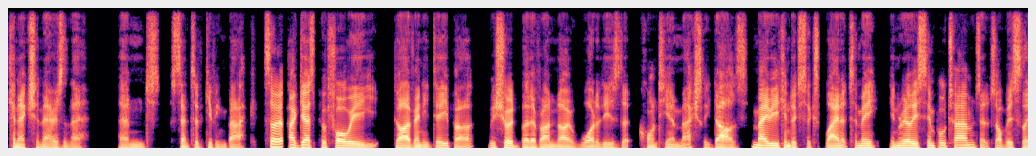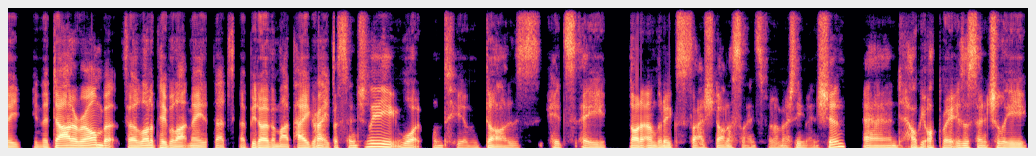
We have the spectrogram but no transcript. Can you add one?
connection there, isn't there? And sense of giving back. So I guess before we dive any deeper, we should let everyone know what it is that Quantium actually does. Maybe you can just explain it to me in really simple terms. It's obviously in the data realm, but for a lot of people like me, that's a bit over my pay grade. Essentially, what Quantium does, it's a data analytics slash data science firm, as you mentioned. And how we operate is essentially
